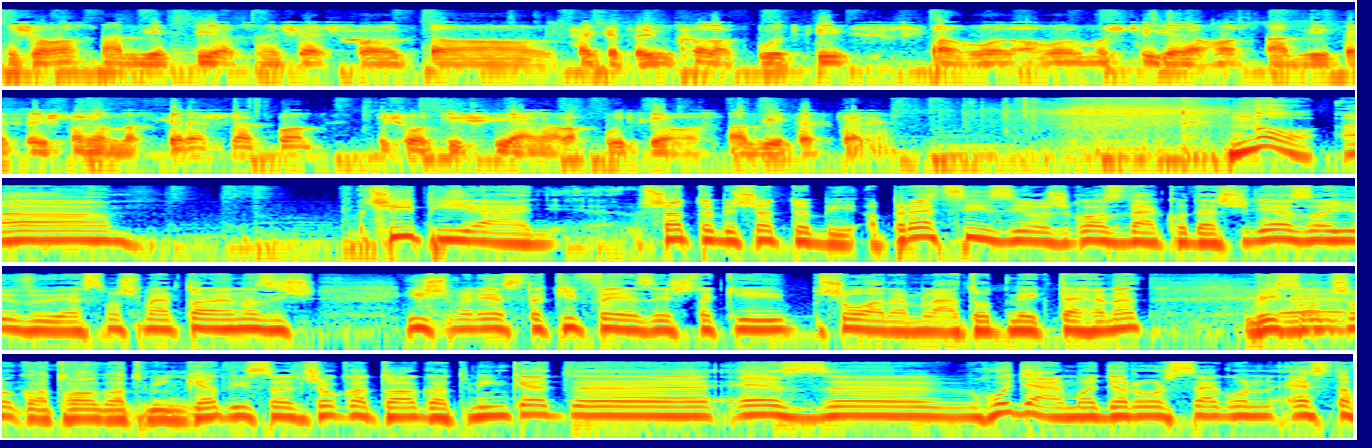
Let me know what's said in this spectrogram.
és a használt gép piacon is egyfajta fekete lyuk alakult ki, ahol, ahol most igen a használt gépekre is nagyon nagy kereslet van, és ott is hiány alakult ki a használt gépek terén. No, uh, csíphiány, stb. stb. A precíziós gazdálkodás, ugye ez a jövő, ezt most már talán az is ismeri ezt a kifejezést, aki soha nem látott még tehenet. Viszont sokat hallgat minket. Viszont sokat hallgat minket. Ez hogy áll Magyarországon? Ezt a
